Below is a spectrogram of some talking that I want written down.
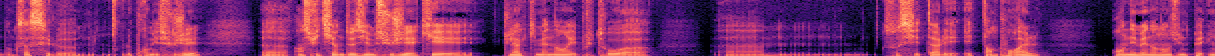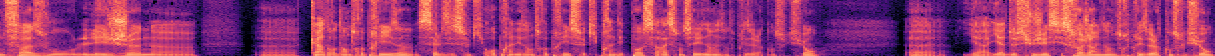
Donc ça, c'est le, le premier sujet. Euh, ensuite, il y a un deuxième sujet qui est là, qui maintenant est plutôt euh, euh, sociétal et, temporel. On est maintenant dans une, phase où les jeunes cadres d'entreprise, celles et ceux qui reprennent les entreprises, ceux qui prennent des postes à responsabilité dans les entreprises de la construction, il y, y a deux sujets. C'est soit j'arrive dans l'entreprise de la construction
